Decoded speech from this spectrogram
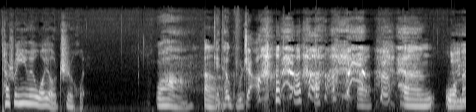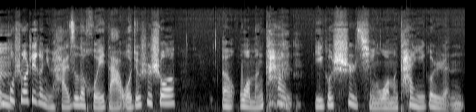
她说：“因为我有智慧。”哇，嗯。给他鼓掌，嗯，我们不说这个女孩子的回答，我就是说，呃，我们看一个事情，我们看一个人，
